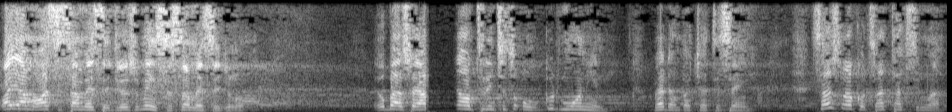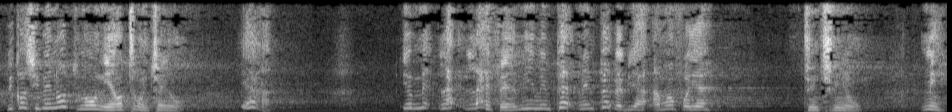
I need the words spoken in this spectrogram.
Wayɛ ama wasesa message no so mensesa message no. Woba so a yɛ ɔtiri nkyi so, oh, good morning. Brother Mpacha te sɛn. Saa so akɔtena taxi mu a, because you may not know nea ɔte wo nkyɛn o. Oh. Yeah. You may, li- life eh, ah, me, me mpɛ, me mpɛ baabi a amanfo yɛ kyenkyene o. Me.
